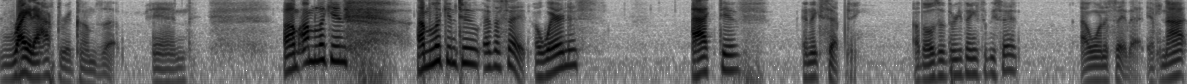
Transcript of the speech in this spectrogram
right after it comes up. And um, I'm looking, I'm looking to, as I said, awareness, active, and accepting. Are those the three things that we said? I want to say that. If not,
